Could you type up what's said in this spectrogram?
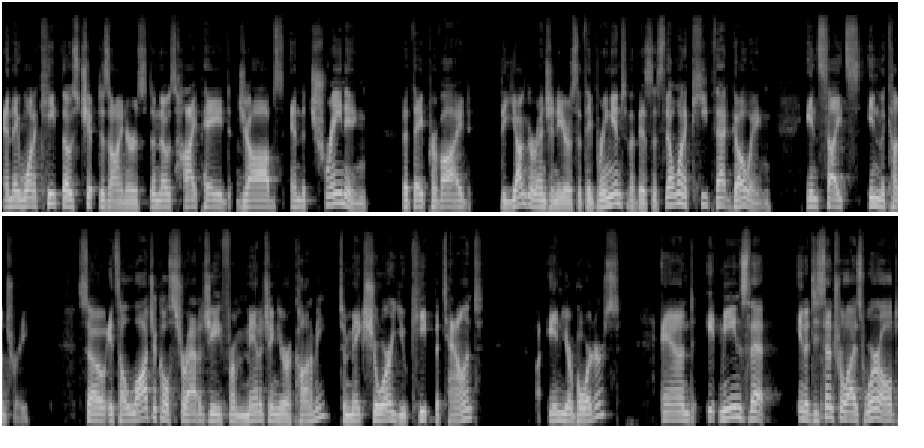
And they want to keep those chip designers and those high paid jobs and the training that they provide the younger engineers that they bring into the business, they'll want to keep that going in sites in the country. So it's a logical strategy from managing your economy to make sure you keep the talent uh, in your borders. And it means that in a decentralized world,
